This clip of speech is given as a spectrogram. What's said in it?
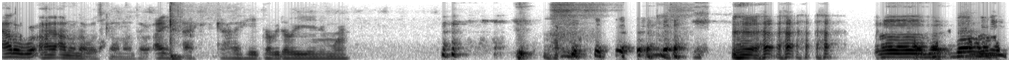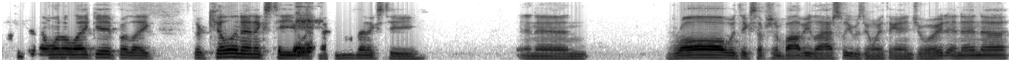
out of I, I don't know what's going on though. I, I gotta hate WWE anymore. Uh, well, I want to like it, but like they're killing NXT. Love NXT, and then Raw, with the exception of Bobby Lashley, was the only thing I enjoyed, and then uh,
